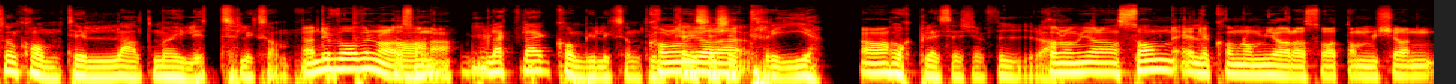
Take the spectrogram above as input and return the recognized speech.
som kom till allt möjligt liksom? Ja, det var väl några Ja, sådana. Black Flag kom ju liksom till Playstation göra- 3 Ja. och Playstation 4. Kommer de göra en sån eller kommer de göra så att de kör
